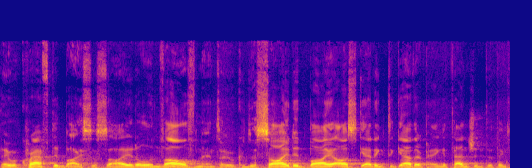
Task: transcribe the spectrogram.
they were crafted by societal involvement, they were decided by us getting together, paying attention to things,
